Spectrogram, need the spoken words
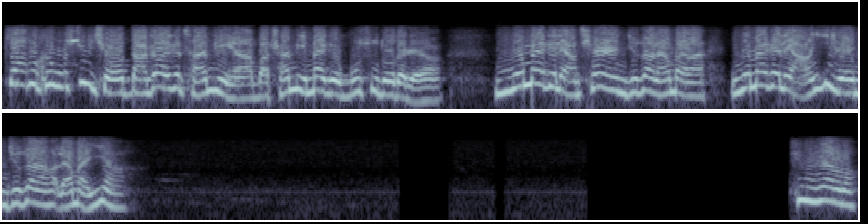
抓住客户需求，打造一个产品啊，把产品卖给无数多的人啊。你能卖给两千人，你就赚两百万；你能卖给两亿人，你就赚两百亿啊。听明白了吗？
